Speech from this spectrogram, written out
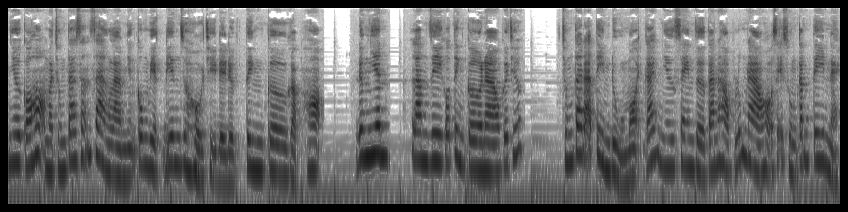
Nhờ có họ mà chúng ta sẵn sàng làm những công việc điên rồ chỉ để được tình cờ gặp họ. Đương nhiên, làm gì có tình cờ nào cơ chứ? Chúng ta đã tìm đủ mọi cách như xem giờ tan học lúc nào họ sẽ xuống căn tin này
